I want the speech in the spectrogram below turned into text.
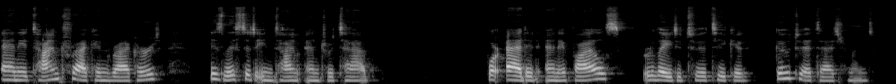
Any time tracking record is listed in Time Entry tab. For adding any files related to a ticket, go to Attachment.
